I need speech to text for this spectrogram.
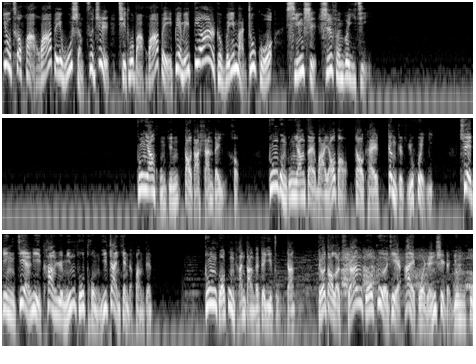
又策划华北五省自治，企图把华北变为第二个伪满洲国，形势十分危急。中央红军到达陕北以后，中共中央在瓦窑堡召开政治局会议。确定建立抗日民族统一战线的方针，中国共产党的这一主张得到了全国各界爱国人士的拥护。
